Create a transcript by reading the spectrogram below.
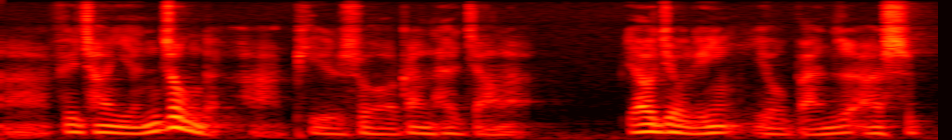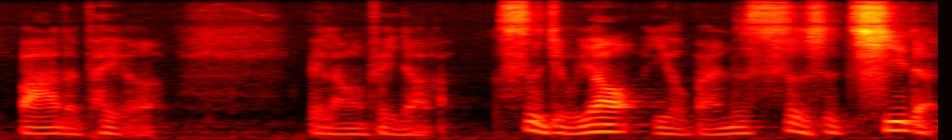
啊，非常严重的啊，比如说刚才讲了，幺九零有百分之二十八的配额被浪费掉了，四九幺有百分之四十七的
